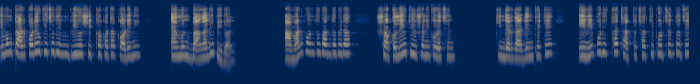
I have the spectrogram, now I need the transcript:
এবং তারপরেও কিছুদিন গৃহশিক্ষকতা করেনি এমন বাঙালি বিরল। আমার বন্ধু বান্ধবেরা সকলেই টিউশনি করেছেন। কিন্ডার গার্ডেন থেকে এম এ পরীক্ষা ছাত্রছাত্রী পর্যন্ত যে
